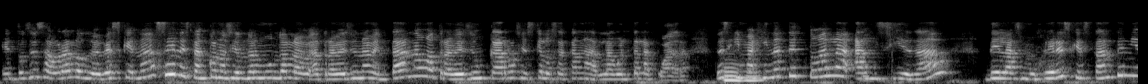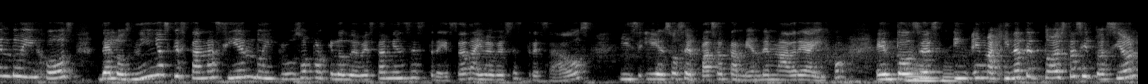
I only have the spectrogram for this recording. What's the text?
Entonces ahora los bebés que nacen están conociendo el mundo a, la- a través de una ventana o a través de un carro si es que lo sacan a dar la vuelta a la cuadra. Entonces imagínate toda la ansiedad de las mujeres que están teniendo hijos, de los niños que están haciendo incluso, porque los bebés también se estresan, hay bebés estresados y, y eso se pasa también de madre a hijo. Entonces, imagínate toda esta situación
